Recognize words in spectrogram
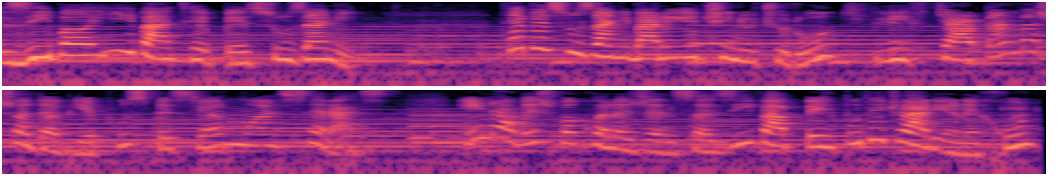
زیبایی و طب سوزنی طب سوزنی برای چین و چروک، لیفت کردن و شادابی پوست بسیار موثر است. این روش با کلاژن سازی و بهبود جریان خون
